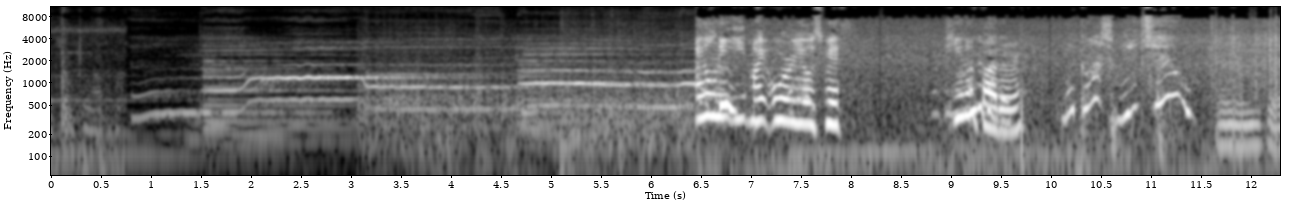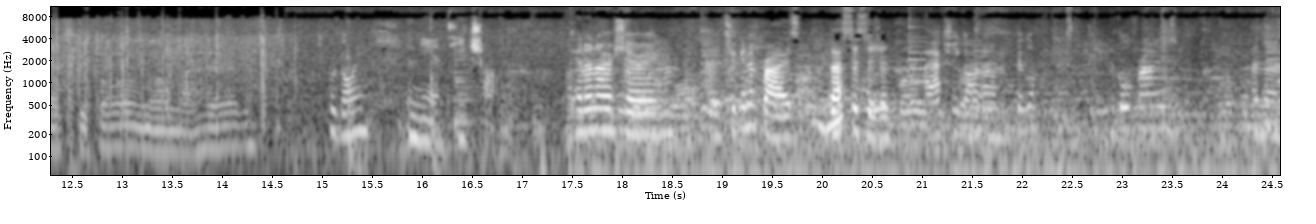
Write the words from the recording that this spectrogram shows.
That doesn't count as jumping off. I only eat my Oreos with peanut butter. Oh my gosh, me too. And on my head. We're going in the antique shop. Ken and I are sharing the chicken and fries. Best decision. I actually got um pickle pickle fries, and then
